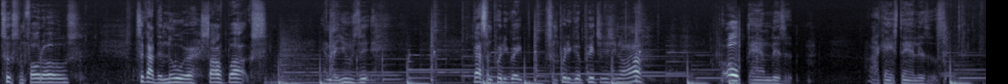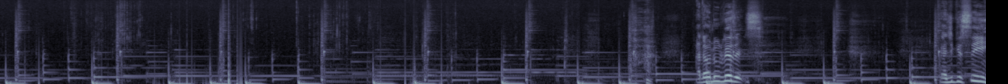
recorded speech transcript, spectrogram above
Took some photos, took out the Neewer softbox, and I used it. Got some pretty great, some pretty good pictures. You know, I, oh damn lizard! I can't stand lizards. I don't do lizards. As you can see,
